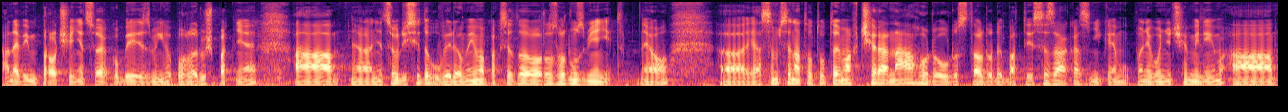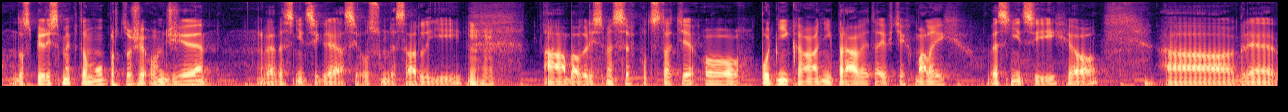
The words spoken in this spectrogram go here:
a nevím proč, je něco jakoby z mýho pohledu špatně a něco, když si to uvědomím a pak se to rozhodnu změnit. Jo? Já jsem se na toto téma včera náhodou dostal do debaty se zákazníkem úplně o něčem jiným a dospěli jsme k tomu, protože on žije ve vesnici, kde je asi 80 lidí, mm-hmm. a bavili jsme se v podstatě o podnikání právě tady v těch malých vesnicích, jo, a kde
